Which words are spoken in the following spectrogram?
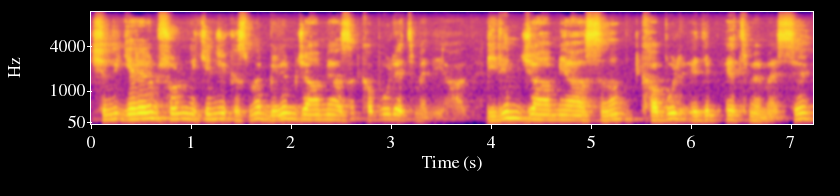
Şimdi gelelim sorunun ikinci kısmına bilim camiası kabul etmediği halde. Bilim camiasının kabul edip etmemesi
